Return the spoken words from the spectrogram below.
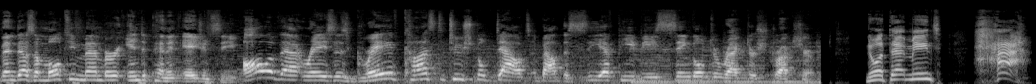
than does a multi member independent agency. All of that raises grave constitutional doubts about the CFPB's single director structure. Know what that means? Ha!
